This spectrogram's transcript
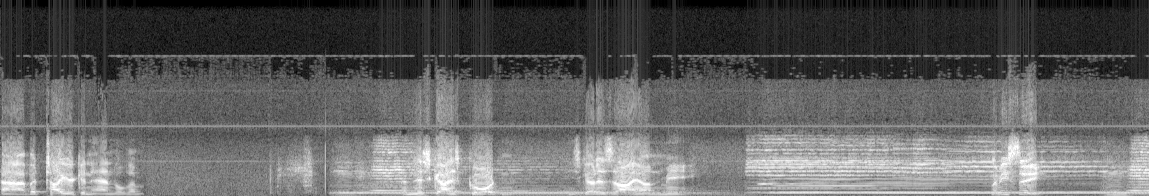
Ah, but Tiger can handle them. And this guy's Gordon. He's got his eye on me. Let me see.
